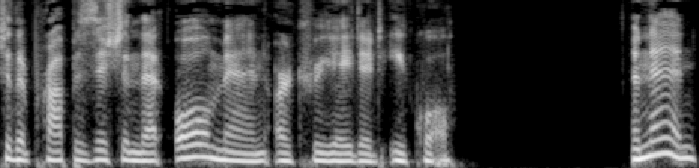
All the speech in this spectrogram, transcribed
to the proposition that all men are created equal. And then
